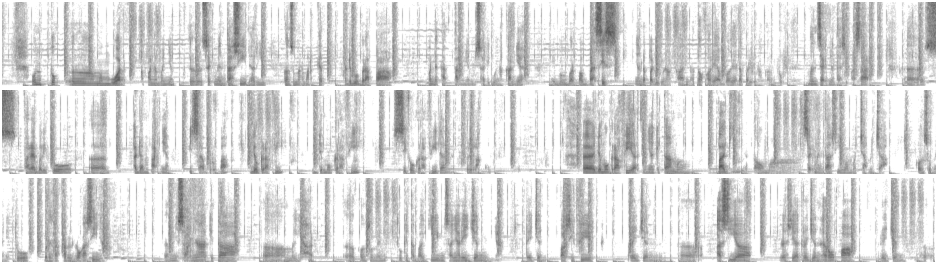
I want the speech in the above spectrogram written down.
Untuk uh, membuat apa namanya uh, segmentasi dari consumer market ada beberapa pendekatan yang bisa digunakan ya, beberapa basis yang dapat digunakan atau variabel yang dapat digunakan untuk mensegmentasi pasar uh, variabel itu uh, ada empatnya bisa berupa geografi, demografi, psikografi dan perilaku. Uh, demografi artinya kita membagi atau segmentasi, memecah-mecah konsumen itu berdasarkan lokasinya. Dan misalnya kita uh, melihat konsumen itu kita bagi misalnya regionnya region Pasifik, region uh, Asia, region, region Eropa, region uh,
